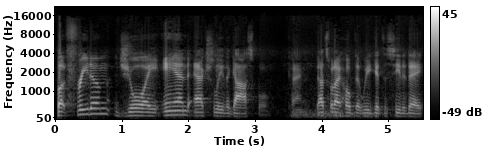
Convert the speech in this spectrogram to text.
but freedom, joy, and actually the gospel. Okay, that's what I hope that we get to see today.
